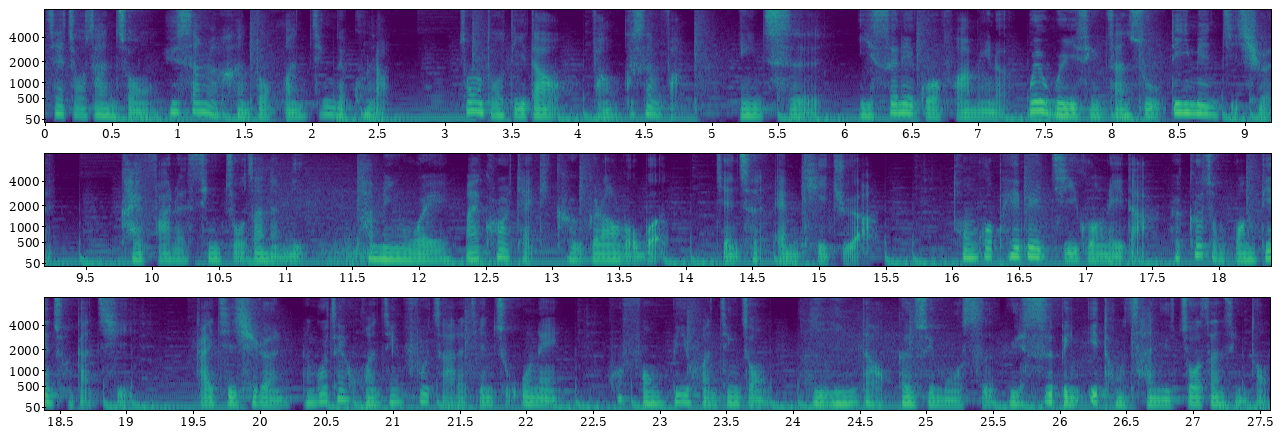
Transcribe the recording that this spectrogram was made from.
在作战中遇上了很多环境的困扰，众多地道防不胜防，因此以色列国发明了为微型战术地面机器人开发了新作战能力，它名为 Micro Tactical Ground Robot，简称 MTGR。通过配备激光雷达和各种光电传感器，该机器人能够在环境复杂的建筑物内。或封闭环境中，以引导跟随模式与士兵一同参与作战行动，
